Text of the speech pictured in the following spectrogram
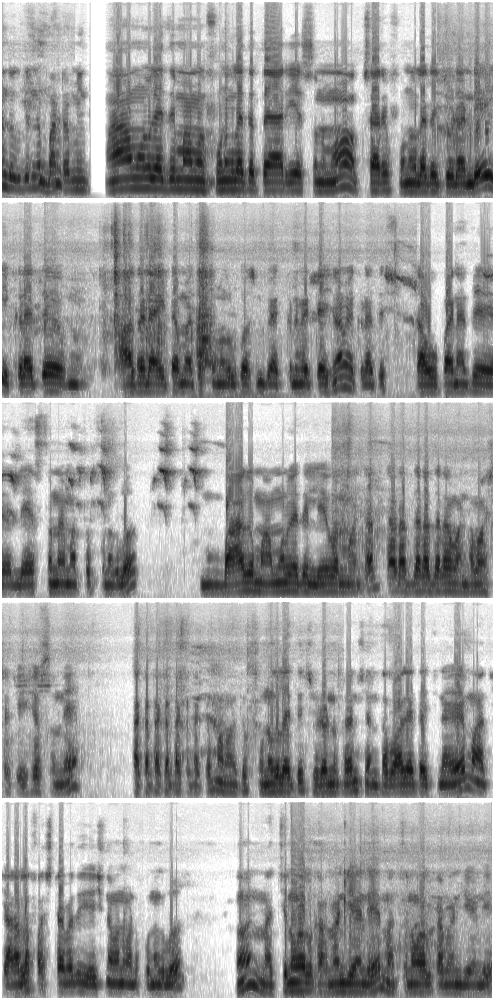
అడవిలోనా అందుకుతున్న బట్టర్ మిల్క్. మామూలుగా అయితే మనం పునుగులు అయితే తయారు చేస్తున్నాము. ఒకసారి పునుగులు అయితే చూడండి. ఇక్కడైతే ఆల్రెడీ ఐటమ్ అయితే పునుగుల కోసం ఎక్కడ పెట్టేసినాం. ఇక్కడైతే స్టవ్ పైన అయితే లేస్తున్నాయి మొత్తం పునుగులు. బాగా మామూలుగా అయితే లేవు అనమాట దడ దడ దడ వంట మాస్టర్ చేసేస్తుంది. టక టక టక టక మనం అయితే పునుగులు అయితే చూడండి ఫ్రెండ్స్. ఎంత బాగా అయితే వచ్చినాయో. మా ఛానల్లో ఫస్ట్ టైం అయితే చేసినాం అనమాట పునుగులు. నచ్చిన వాళ్ళు కమెంట్ చేయండి. నచ్చిన వాళ్ళు కమెంట్ చేయండి.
